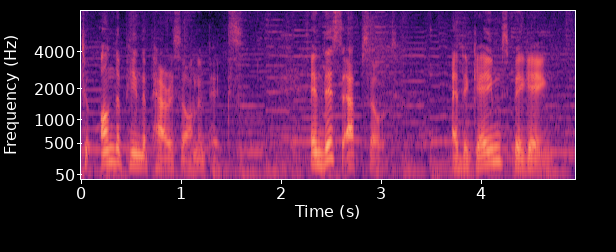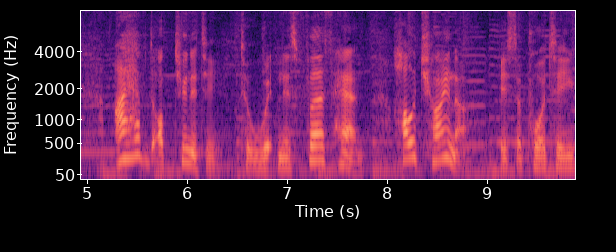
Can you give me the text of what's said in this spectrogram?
to underpin the Paris Olympics. In this episode, at the Games begin, I have the opportunity to witness firsthand how China is supporting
